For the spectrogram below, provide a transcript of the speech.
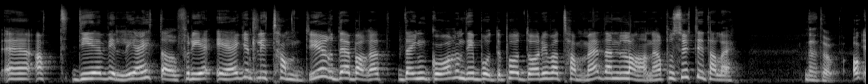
eh, at de er ville geiter, for de er egentlig tamdyr. Det er bare at den gården de bodde på da de var tamme, den la ned på 70-tallet. Nettopp. OK,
